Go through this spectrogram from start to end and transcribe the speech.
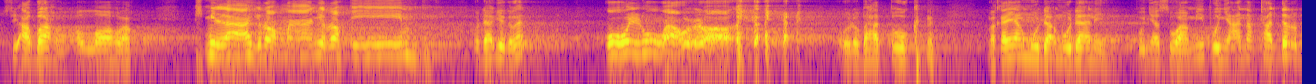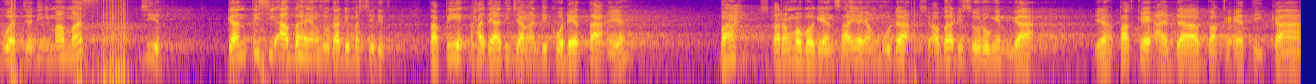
Si Abah, Allahu Akbar. Bismillahirrahmanirrahim. Udah gitu kan? Udah batuk. Makanya yang muda-muda nih, punya suami, punya anak kader buat jadi imam masjid. Ganti si abah yang suka di masjid itu. Tapi hati-hati jangan dikodeta ya. Bah, sekarang mau bagian saya yang muda, si Abah disurungin enggak. Ya, pakai ada, pakai etika.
